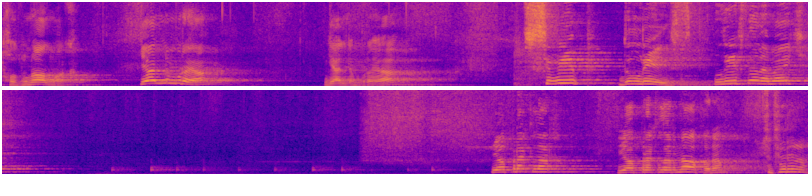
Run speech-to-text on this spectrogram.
tozunu almak. Geldim buraya. Geldim buraya. Sweep the leaves. Leaves ne demek? Yapraklar. Yaprakları ne yaparım? Süpürürüm.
